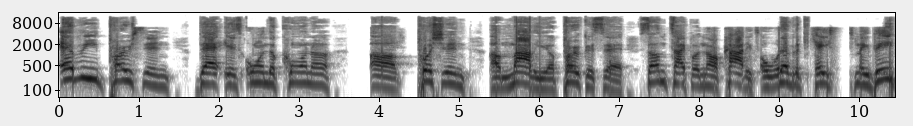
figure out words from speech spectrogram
every person that is on the corner, uh, pushing a Molly, a Percocet, some type of narcotics or whatever the case may be,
